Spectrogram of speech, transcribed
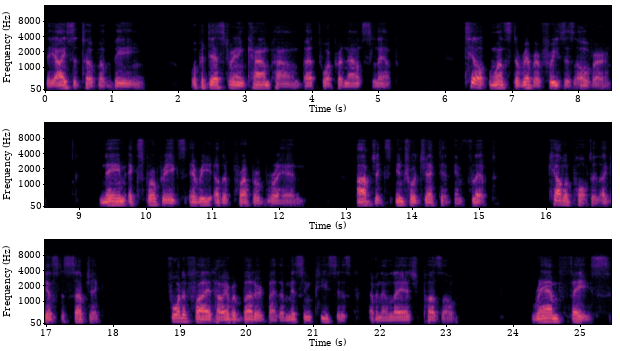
the isotope of being, or pedestrian compound, but for pronounced limp. Tilt once the river freezes over. Name expropriates every other proper brand. Objects introjected and flipped, catapulted against the subject, fortified, however buttered by the missing pieces of an alleged puzzle. Ram face,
